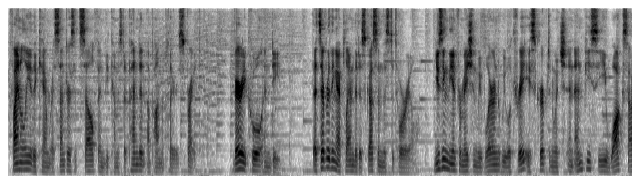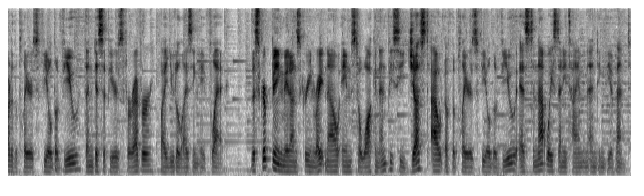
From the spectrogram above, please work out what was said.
Finally, the camera centers itself and becomes dependent upon the player's sprite. Very cool indeed. That's everything I plan to discuss in this tutorial. Using the information we've learned, we will create a script in which an NPC walks out of the player's field of view, then disappears forever by utilizing a flag. The script being made on screen right now aims to walk an NPC just out of the player's field of view as to not waste any time in ending the event.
